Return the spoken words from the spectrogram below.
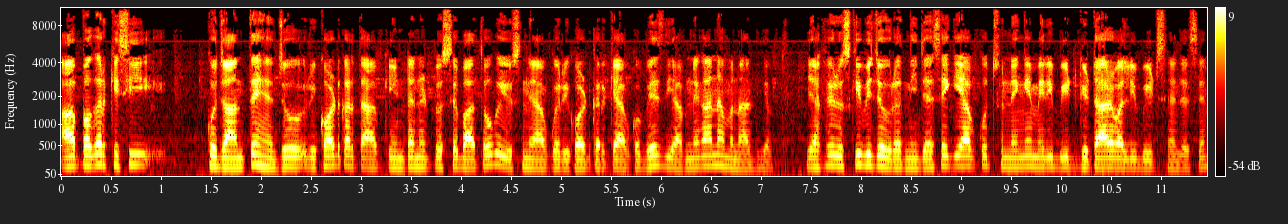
आप अगर किसी को जानते हैं जो रिकॉर्ड करता है, आपकी इंटरनेट पे उससे बात हो गई, उसने आपको रिकॉर्ड करके आपको भेज दिया, आपने गाना बना दिया, या फिर उसकी भी ज़रूरत नहीं, जैसे कि आप कुछ सुनेंगे, मेरी बीट गिटार वाली बीट्स हैं जैसे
